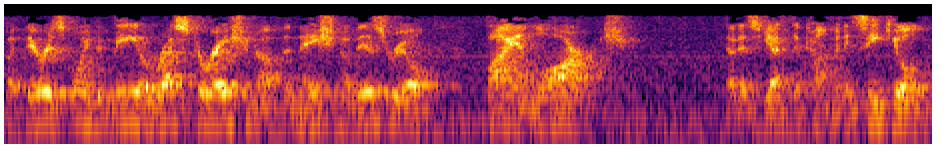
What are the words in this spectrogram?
but there is going to be a restoration of the nation of Israel by and large that is yet to come. And Ezekiel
